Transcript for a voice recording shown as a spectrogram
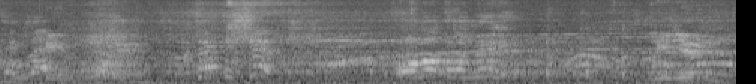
the Protect the ship! All up on me! Major.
